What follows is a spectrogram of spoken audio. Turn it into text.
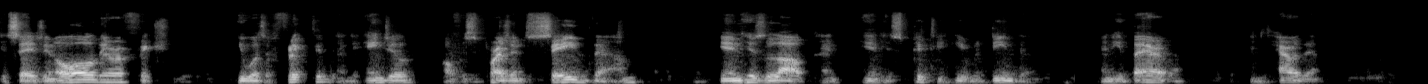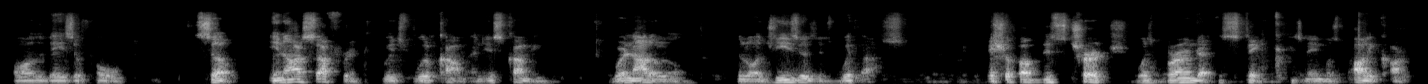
It says, in all their affliction, he was afflicted, and the angel of his presence saved them. In his love and in his pity, he redeemed them, and he bare them and carried them all the days of hope. So in our suffering, which will come and is coming, we're not alone. The Lord Jesus is with us. The bishop of this church was burned at the stake. His name was Polycarp.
